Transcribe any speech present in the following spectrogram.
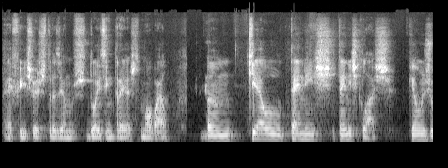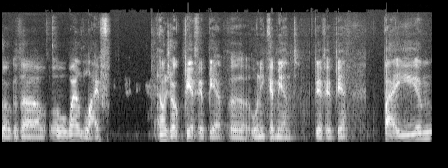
é fixe, hoje trazemos dois em três mobile, um, que é o Tennis, Tennis Clash, que é um jogo da Wildlife, é um jogo PVP, uh, unicamente PVP, pá, e um,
